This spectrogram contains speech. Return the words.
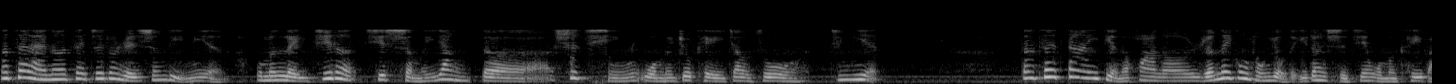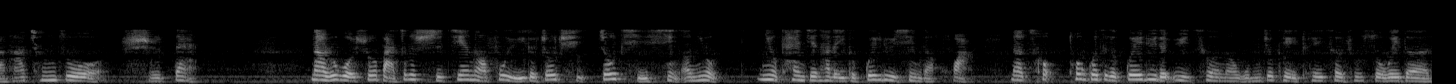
那再来呢，在这段人生里面，我们累积了些什么样的事情，我们就可以叫做经验。那再大一点的话呢，人类共同有的一段时间，我们可以把它称作时代。那如果说把这个时间呢，赋予一个周期周期性，哦，你有你有看见它的一个规律性的话，那透透过这个规律的预测呢，我们就可以推测出所谓的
